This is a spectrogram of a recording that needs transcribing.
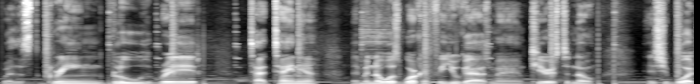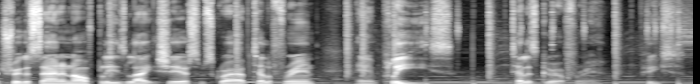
whether it's green, blue, red, titania. Let me know what's working for you guys, man. Curious to know. It's your boy Trigger signing off. Please like, share, subscribe, tell a friend, and please tell his girlfriend. Peace.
